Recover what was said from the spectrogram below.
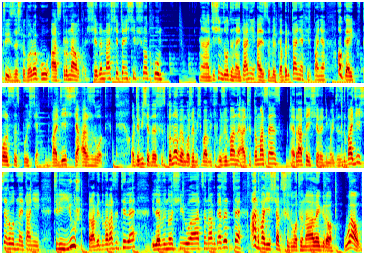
czyli z zeszłego roku. Astronauta, 17 części w środku. A, 10 zł najtaniej, ale jest to Wielka Brytania, Hiszpania. Ok, w Polsce spójrzcie, 20 aż złotych. Oczywiście to jest wszystko nowe, możemy się bawić w używane, ale czy to ma sens? Raczej średni, moi drodzy. 20 zł najtaniej, czyli już prawie dwa razy tyle, ile wynosiła cena w gazetce, a 23 zł na Allegro. Wow,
